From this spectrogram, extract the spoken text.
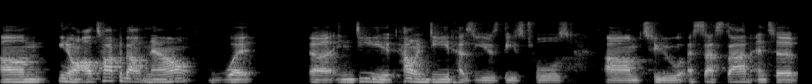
Um, you know, I'll talk about now what uh, Indeed, how Indeed has used these tools um, to assess that and to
